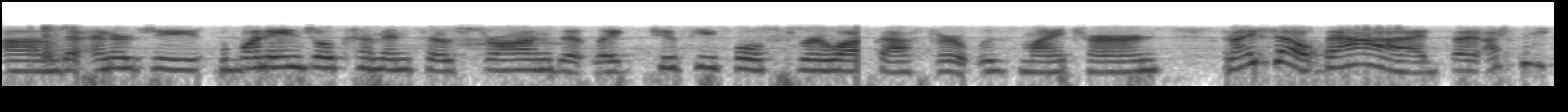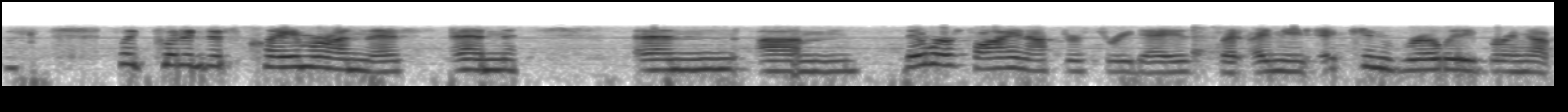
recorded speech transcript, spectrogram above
um, the energy, one angel come in so strong that like two people threw up after it was my turn, and I felt bad, but I just like put a disclaimer on this, and and um, they were fine after three days, but I mean, it can really bring up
